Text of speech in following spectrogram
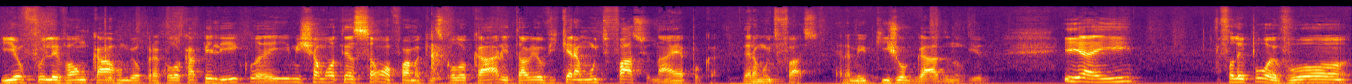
E eu fui levar um carro meu para colocar película e me chamou a atenção a forma que eles colocaram e tal. E eu vi que era muito fácil na época. Era muito fácil. Era meio que jogado no vidro. E aí falei, pô, eu vou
